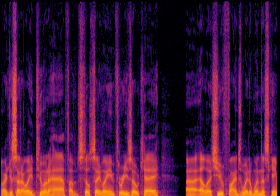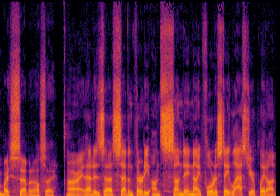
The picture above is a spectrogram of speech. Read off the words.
Like I said, I laid two and a half. I would still say laying three is okay. Uh, LSU finds a way to win this game by seven. I'll say. all right, that is uh, 7:30 on Sunday night. Florida State last year played on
